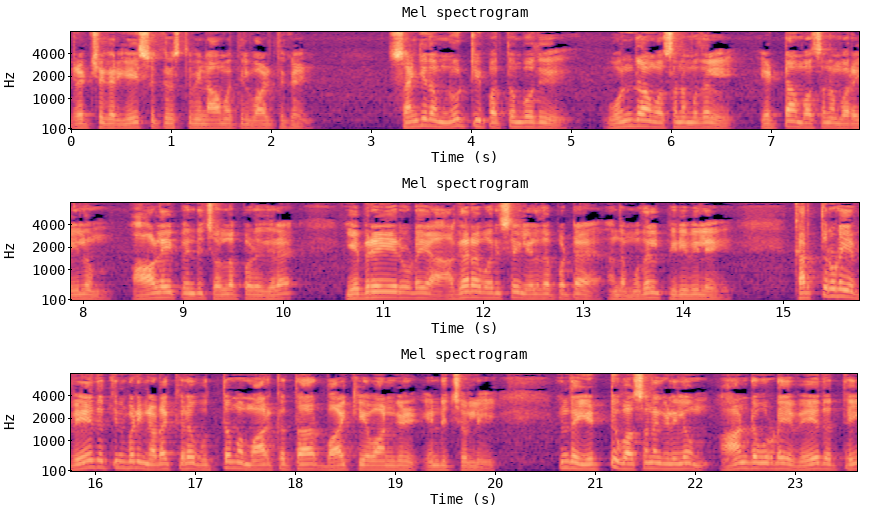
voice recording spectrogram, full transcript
இரட்சகர் இயேசு கிறிஸ்துவின் நாமத்தில் வாழ்த்துக்கள் சங்கீதம் நூற்றி பத்தொம்போது ஒன்றாம் வசனம் முதல் எட்டாம் வசனம் வரையிலும் ஆலைப் என்று சொல்லப்படுகிற எபிரேயருடைய அகர வரிசையில் எழுதப்பட்ட அந்த முதல் பிரிவிலே கர்த்தருடைய வேதத்தின்படி நடக்கிற உத்தம மார்க்கத்தார் பாக்கியவான்கள் என்று சொல்லி இந்த எட்டு வசனங்களிலும் ஆண்டவருடைய வேதத்தை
